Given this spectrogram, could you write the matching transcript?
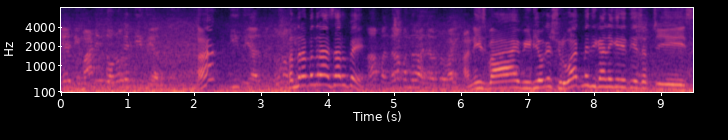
ये डिमांड इन दोनों के तीस हज़ार। हाँ? पंद्रह पंद्रह हज़ार रूपए हाँ पंद्रह पंद्रह हज़ार रुपये भाई। अनीस भाई वीडियो के शुरुआत में दिखाने की रहती है सब चीज़।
